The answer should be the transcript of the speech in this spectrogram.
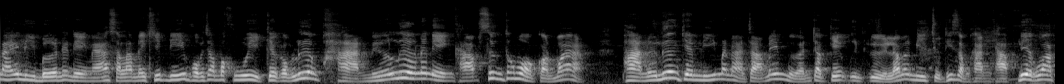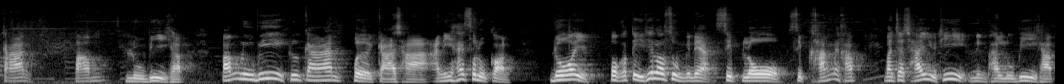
ไนท์รีเบิร์นั่นเองนะสำหรับในคลิปนี้ผมจะมาคุยเกี่ยวกับเรื่องผ่านเนื้อเรื่องนั่นเองครับ ซึ่งต้องบอกก่อนว่าผ่านเนื้อเรื่องเกมนี้มันอาจจะไม่เหมือนกับเกมอื่นๆ แล้วมันมีจุดที่สำคัญครับ เรียกว่าการปั๊มลูบี้ครับปั๊มลูบี้คือการเปิดกาชา อันนี้ให้สรุปก่อน โดยปกติที่เราสุ่มกันเนี่ย10โล 10 ครั้งนะครับ มันจะใช้อยู่ที่ 1,000ลูบี้ครับ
